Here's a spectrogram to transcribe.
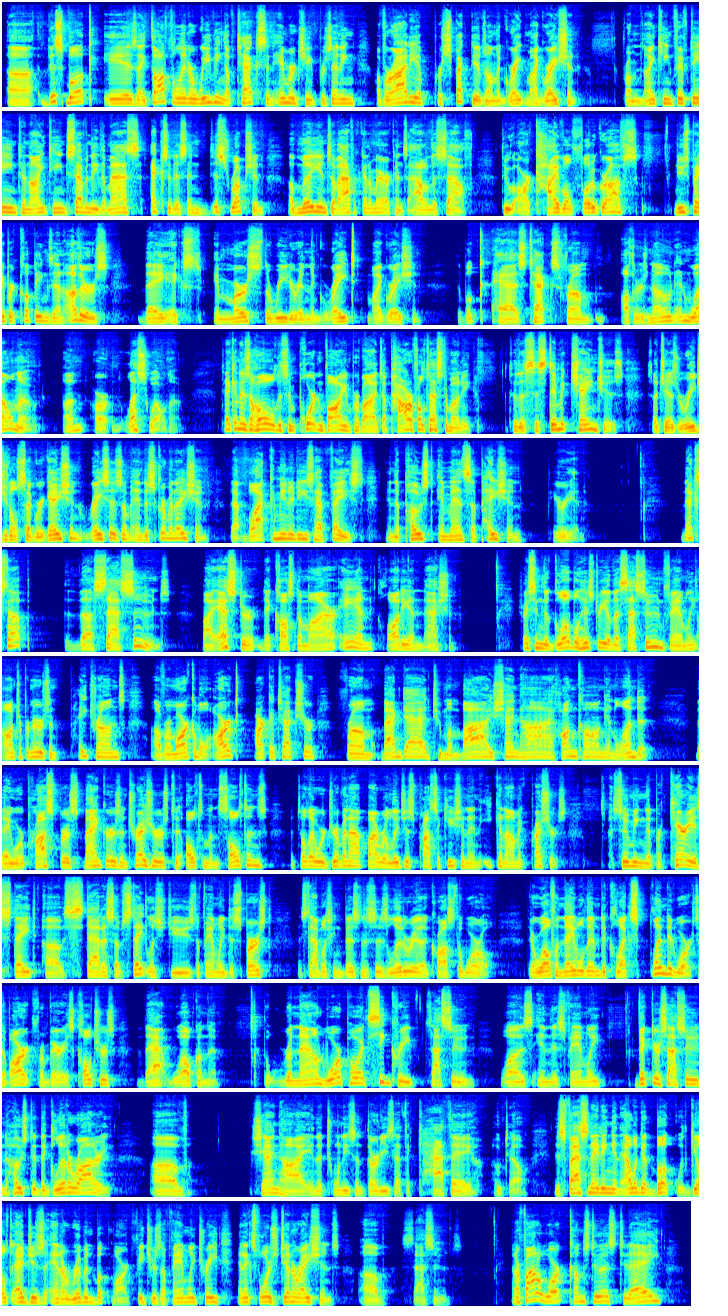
Uh, this book is a thoughtful interweaving of text and imagery presenting a variety of perspectives on the Great Migration. From 1915 to 1970, the mass exodus and disruption of millions of African Americans out of the South. Through archival photographs, newspaper clippings, and others they ex- immerse the reader in the great migration. The book has texts from authors known and well known, un- or less well known. Taken as a whole, this important volume provides a powerful testimony to the systemic changes, such as regional segregation, racism, and discrimination, that black communities have faced in the post emancipation period. Next up, the Sassoons by Esther da Costa Meyer and Claudia Nahson. Tracing the global history of the Sassoon family, entrepreneurs and patrons of remarkable art, architecture from Baghdad to Mumbai, Shanghai, Hong Kong, and London. They were prosperous bankers and treasurers to Ottoman sultans until they were driven out by religious prosecution and economic pressures. Assuming the precarious state of status of stateless Jews, the family dispersed establishing businesses literally across the world. Their wealth enabled them to collect splendid works of art from various cultures that welcomed them. The renowned war poet Siegfried Sassoon was in this family. Victor Sassoon hosted the glitterati of Shanghai in the 20s and 30s at the Cathay Hotel. This fascinating and elegant book with gilt edges and a ribbon bookmark features a family tree and explores generations of Sassoons. And our final work comes to us today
